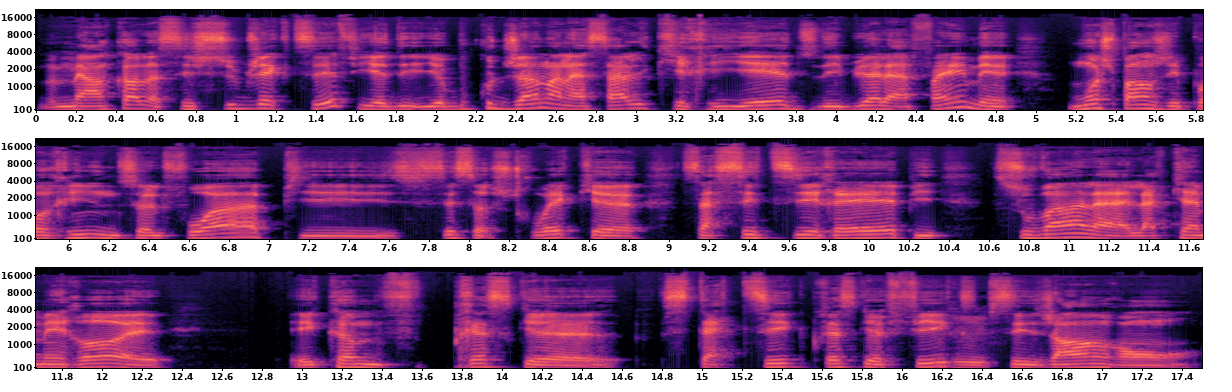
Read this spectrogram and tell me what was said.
mais encore là, c'est subjectif. Il y, a il y a beaucoup de gens dans la salle qui riaient du début à la fin, mais moi, je pense que j'ai pas ri une seule fois. Puis c'est ça, je trouvais que ça s'étirait. Puis souvent, la, caméra est, comme presque statique, presque fixe. Mm-hmm. C'est genre, on,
